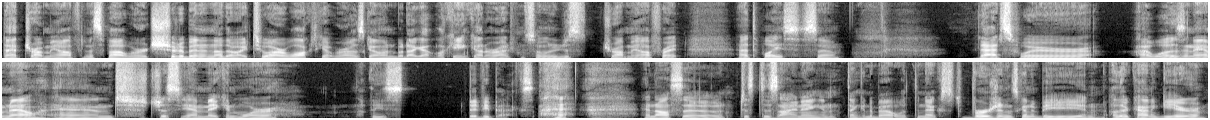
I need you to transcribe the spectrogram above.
that dropped me off in a spot where it should have been another like two hour walk to get where I was going, but I got lucky, got a ride from someone who just dropped me off right at the place. So that's where I was and am now, and just yeah, making more of these bivy packs. and also just designing and thinking about what the next version is going to be and other kind of gear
